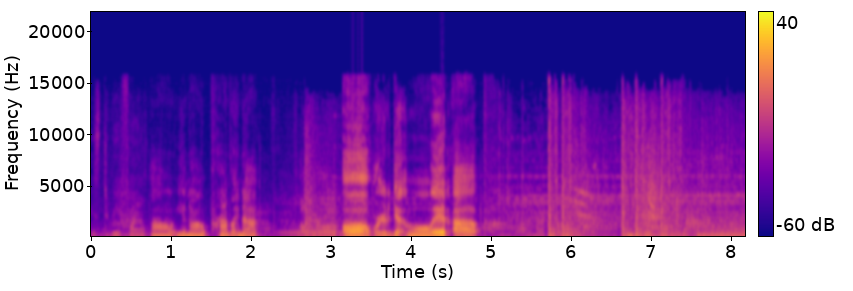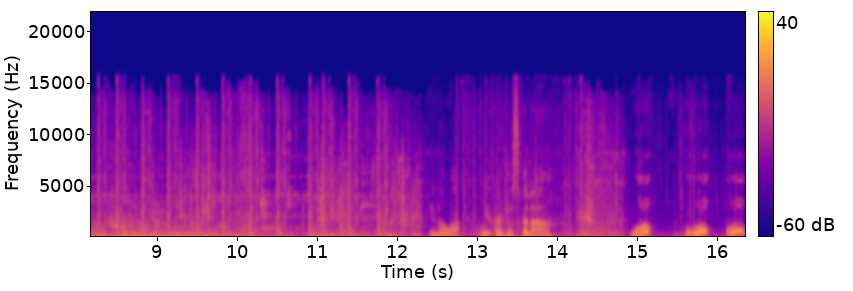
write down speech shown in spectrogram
These to be found. Oh, you know, probably not. Oh, we're gonna get lit up. You know what? We are just gonna. Whoa! Whoa! Whoa!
